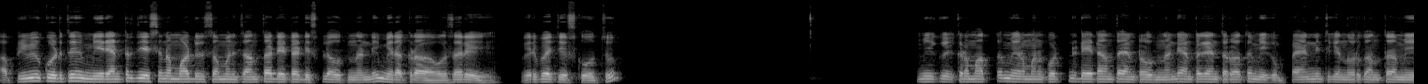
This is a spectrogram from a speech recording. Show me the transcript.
ఆ ప్రివ్యూ కొడితే మీరు ఎంటర్ చేసిన మాడ్యూల్ సంబంధించి అంతా డేటా డిస్ప్లే అవుతుందండి. మీరు అక్కడ ఒకసారి వెరిఫై చేసుకోవచ్చు. మీకు ఇక్కడ మొత్తం మీరు మనం కొట్టిన డేటా అంతా ఎంటర్ అవుతుందండి. ఎంటర్ అయిన తర్వాత మీకు పైన నుంచి కింద వరకు అంతా మీ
